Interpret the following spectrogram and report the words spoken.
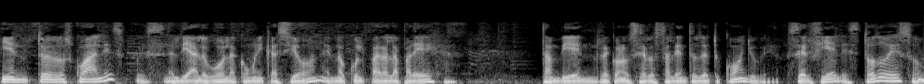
y entre los cuales, pues, el diálogo, la comunicación, el no culpar a la pareja, también reconocer los talentos de tu cónyuge, ser fieles, todo eso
